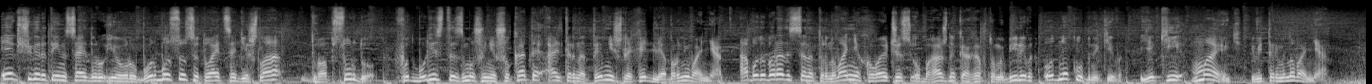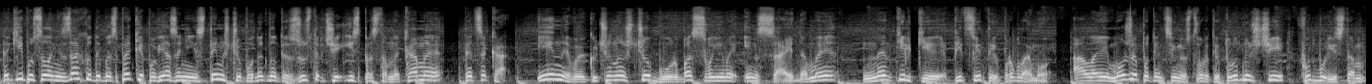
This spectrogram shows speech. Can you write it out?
І якщо вірити інсайдеру Ігору Бурбусу, ситуація дійшла до абсурду. Футболісти змушені шукати альтернативні шляхи для бронювання або добиратися на тренування, ховаючись у багажниках автомобілів одноклубників, які мають відтермінування. Такі посилені заходи безпеки пов'язані із тим, щоб уникнути зустрічі із представниками ТЦК. І не виключено, що Бурба своїми інсайдами не тільки підсвітив проблему, але й може потенційно створити труднощі футболістам.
